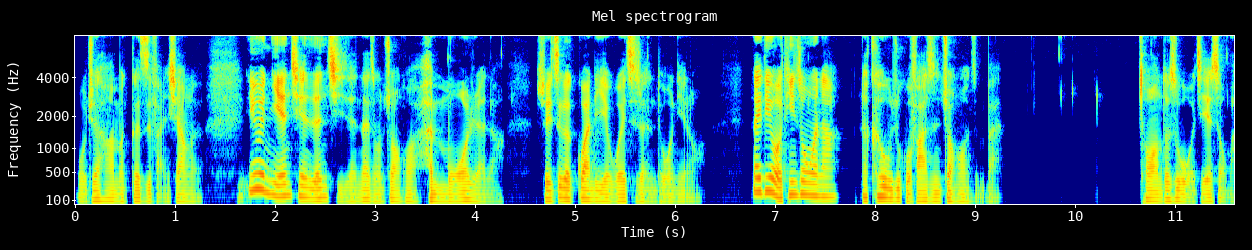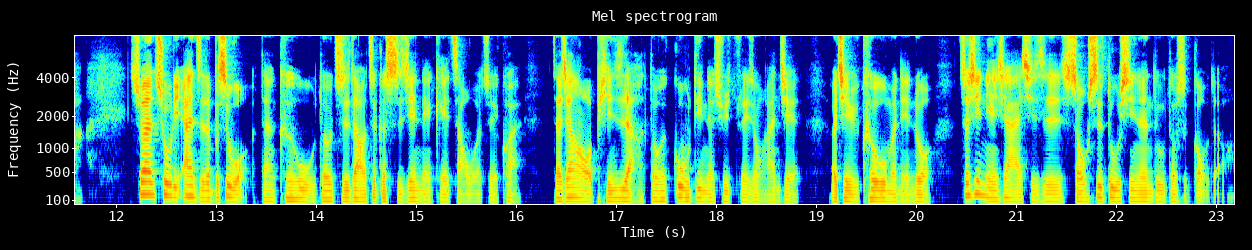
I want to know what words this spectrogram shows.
我觉得他们各自返乡了，因为年前人挤人那种状况很磨人啊，所以这个惯例也维持了很多年哦。那一天我听众问啊，那客户如果发生状况怎么办？通常都是我接手嘛。虽然处理案子的不是我，但客户都知道这个时间点可以找我最快。再加上我平日啊，都会固定的去追踪案件，而且与客户们联络，这些年下来，其实熟识度、信任度都是够的哦。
